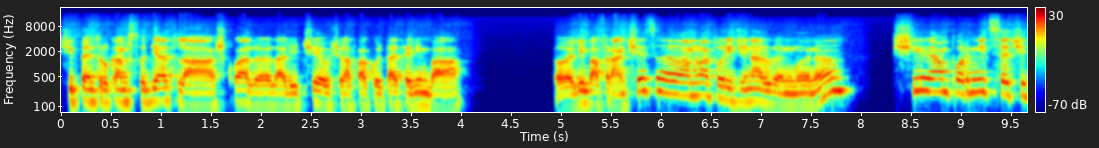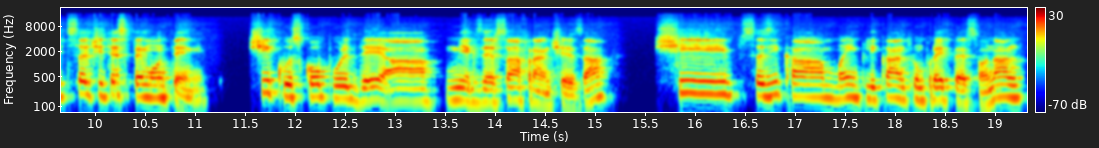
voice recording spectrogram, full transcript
și pentru că am studiat la școală, la liceu și la facultate limba, uh, limba franceză, am luat originalul în mână și am pornit să, să-l citesc pe Montaigne. Și cu scopul de a mi exersa franceza, și, să zic, a mă implica într-un proiect personal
